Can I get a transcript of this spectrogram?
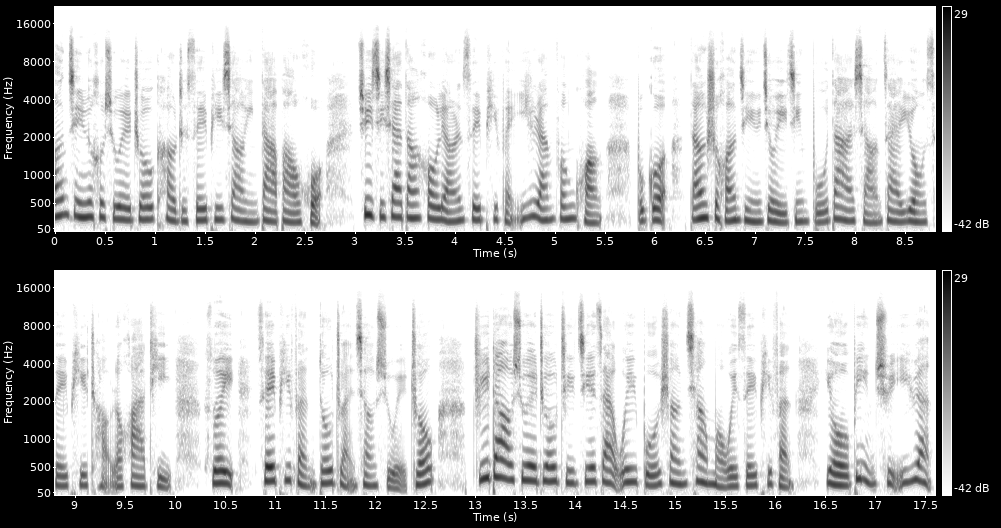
黄景瑜和徐魏洲靠着 CP 效应大爆火。剧集下档后，两人 CP 粉依然疯狂。不过当时黄景瑜就已经不大想再用 CP 炒热话题，所以 CP 粉都转向徐魏洲。直到徐魏洲直接在微博上呛某位 CP 粉有病去医院，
